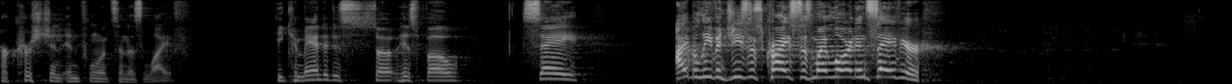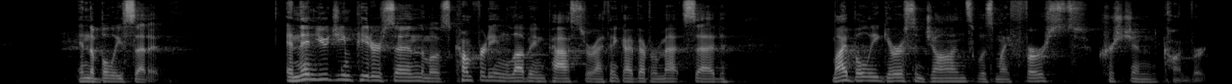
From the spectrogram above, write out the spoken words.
her Christian influence in his life. He commanded his, so, his foe, Say, I believe in Jesus Christ as my Lord and Savior. And the bully said it. And then Eugene Peterson, the most comforting, loving pastor I think I've ever met, said, My bully, Garrison Johns, was my first Christian convert.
